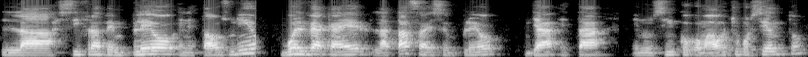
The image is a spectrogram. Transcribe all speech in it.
las cifras de empleo en Estados Unidos, vuelve a caer la tasa de desempleo, ya está en un 5,8%.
